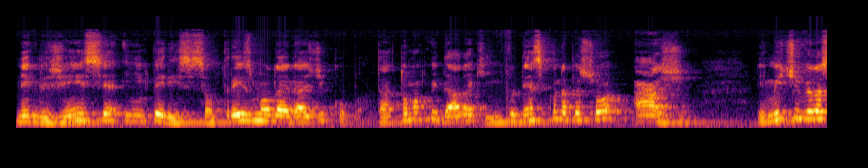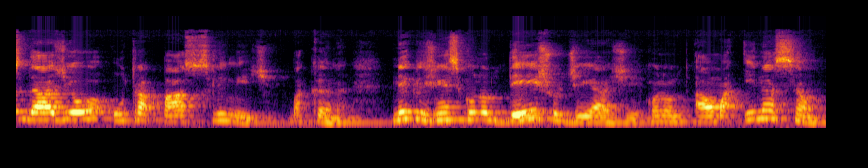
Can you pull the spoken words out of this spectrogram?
negligência e imperícia. São três modalidades de culpa, tá? Toma cuidado aqui. Imprudência é quando a pessoa age. Limite de velocidade ou ultrapassa esse limite. Bacana. Negligência é quando eu deixo de agir, quando há uma inação.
